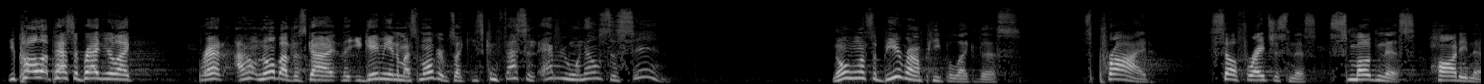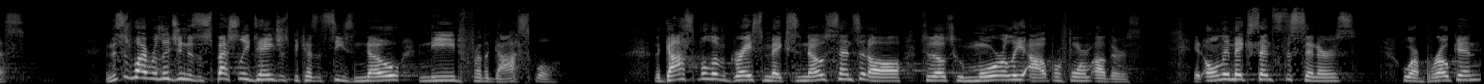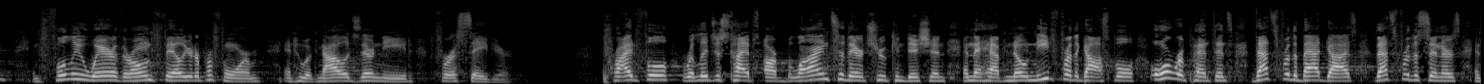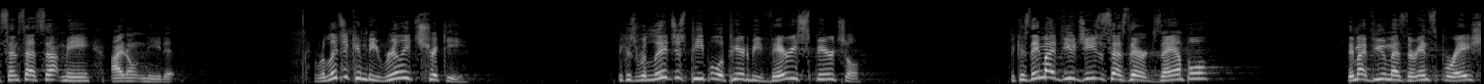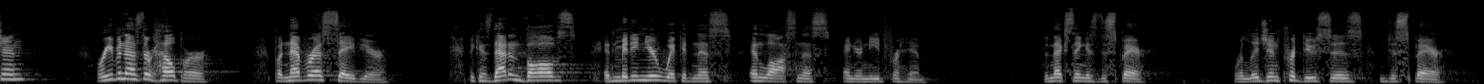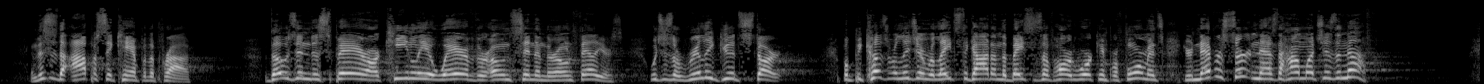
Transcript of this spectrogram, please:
You call up Pastor Brad and you're like, Brad, I don't know about this guy that you gave me into my small group. It's like he's confessing everyone else's sin. No one wants to be around people like this. It's pride, self righteousness, smugness, haughtiness. And this is why religion is especially dangerous because it sees no need for the gospel. The gospel of grace makes no sense at all to those who morally outperform others. It only makes sense to sinners who are broken and fully aware of their own failure to perform and who acknowledge their need for a Savior. Prideful religious types are blind to their true condition and they have no need for the gospel or repentance. That's for the bad guys, that's for the sinners, and since that's not me, I don't need it. Religion can be really tricky because religious people appear to be very spiritual because they might view Jesus as their example they might view him as their inspiration or even as their helper, but never as Savior, because that involves admitting your wickedness and lostness and your need for Him. The next thing is despair. Religion produces despair. And this is the opposite camp of the proud. Those in despair are keenly aware of their own sin and their own failures, which is a really good start. But because religion relates to God on the basis of hard work and performance, you're never certain as to how much is enough.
